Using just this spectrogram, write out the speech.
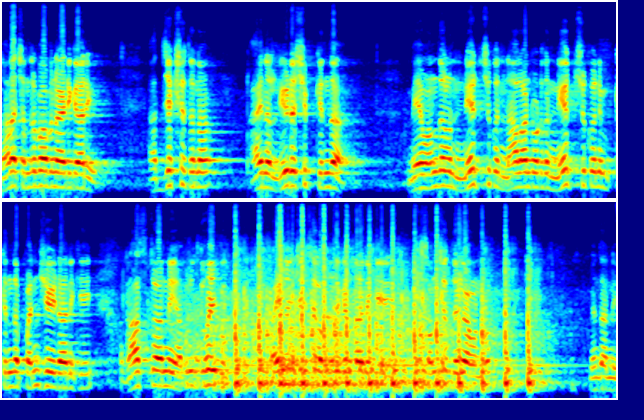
నారా చంద్రబాబు నాయుడు గారి అధ్యక్షతన ఆయన లీడర్షిప్ కింద మేమందరం నేర్చుకొని నాలాంటి వాడుగా నేర్చుకొని కింద పని చేయడానికి రాష్ట్రాన్ని అభివృద్ధి వైపు పయనం చేసేలా ముందుకెళ్ళడానికి సంసిద్ధంగా ఉన్నాం. మేము దాన్ని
